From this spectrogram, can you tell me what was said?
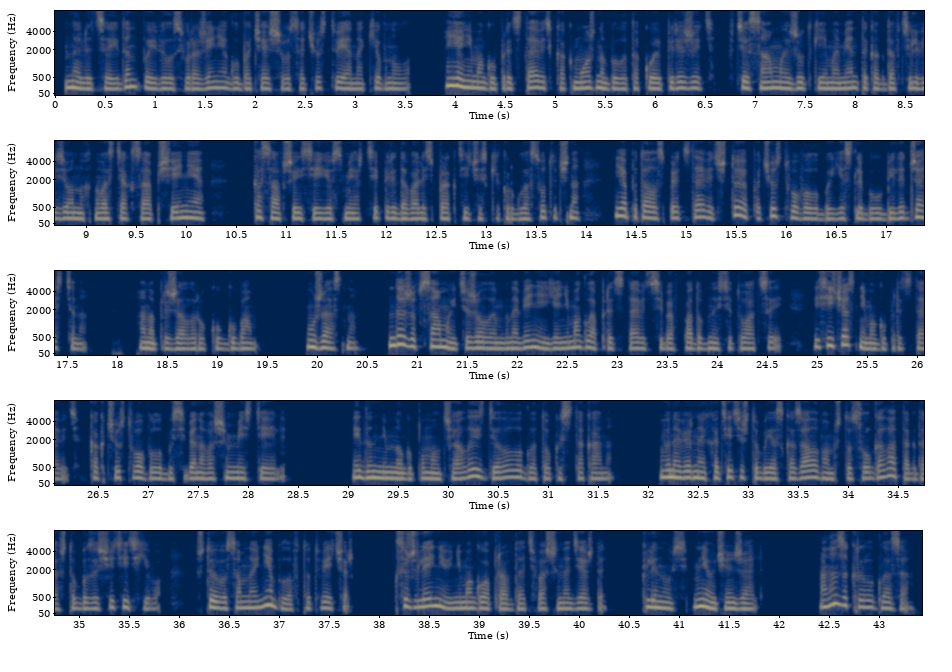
На лице Эйден появилось выражение глубочайшего сочувствия, и она кивнула. Я не могу представить, как можно было такое пережить. В те самые жуткие моменты, когда в телевизионных новостях сообщения, касавшиеся ее смерти, передавались практически круглосуточно, я пыталась представить, что я почувствовала бы, если бы убили Джастина. Она прижала руку к губам. Ужасно. Даже в самые тяжелые мгновения я не могла представить себя в подобной ситуации. И сейчас не могу представить, как чувствовала бы себя на вашем месте, Элли. Иден немного помолчала и сделала глоток из стакана. Вы, наверное, хотите, чтобы я сказала вам, что солгала тогда, чтобы защитить его, что его со мной не было в тот вечер. К сожалению, не могу оправдать ваши надежды. Клянусь, мне очень жаль. Она закрыла глаза.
